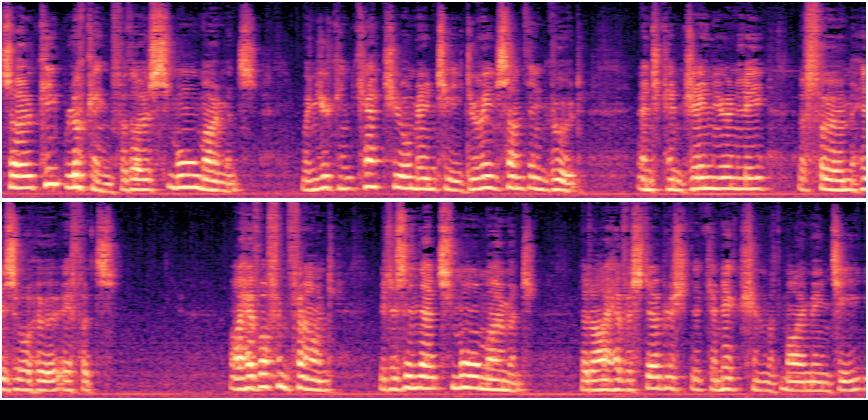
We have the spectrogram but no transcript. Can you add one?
So keep looking for those small moments when you can catch your mentee doing something good and can genuinely affirm his or her efforts. I have often found it is in that small moment that I have established the connection with my mentee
